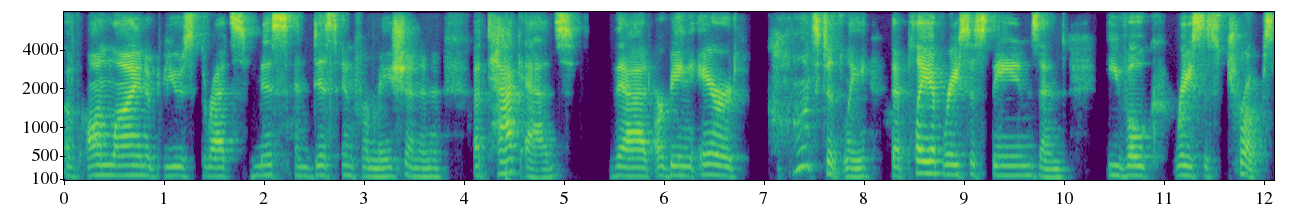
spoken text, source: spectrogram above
of online abuse, threats, mis and disinformation, and attack ads that are being aired constantly that play up racist themes and evoke racist tropes.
